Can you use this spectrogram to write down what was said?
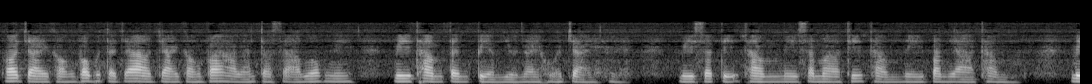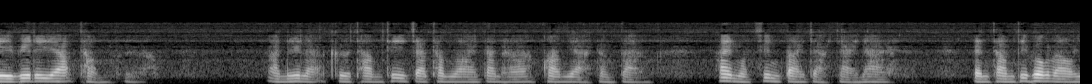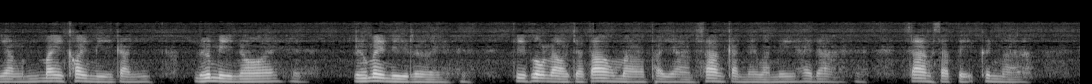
เพราะใจของพระพุทธเจ้าใจของพระอรหันตสาวกนี้ มีธรรมเต็มเปี่ยมอยู่ในหัวใจ มีสติธรรม มีสมาธิธรรม มีปัญญาธรรม มีวิริยะธรรม อันนี้แหละคือธรรมที่จะทำลายตัณหาความอยากต่างๆ ให้หมดสิ้นไปจากใจได้ เป็นธรรมที่พวกเรายังไม่ค่อยมีกัน หรือมีน้อย หรือไม่มีเลย ที่พวกเราจะต้องมาพยายามสร้างกันในวันนี้ให้ได้ สร้างสติขึ้นมา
